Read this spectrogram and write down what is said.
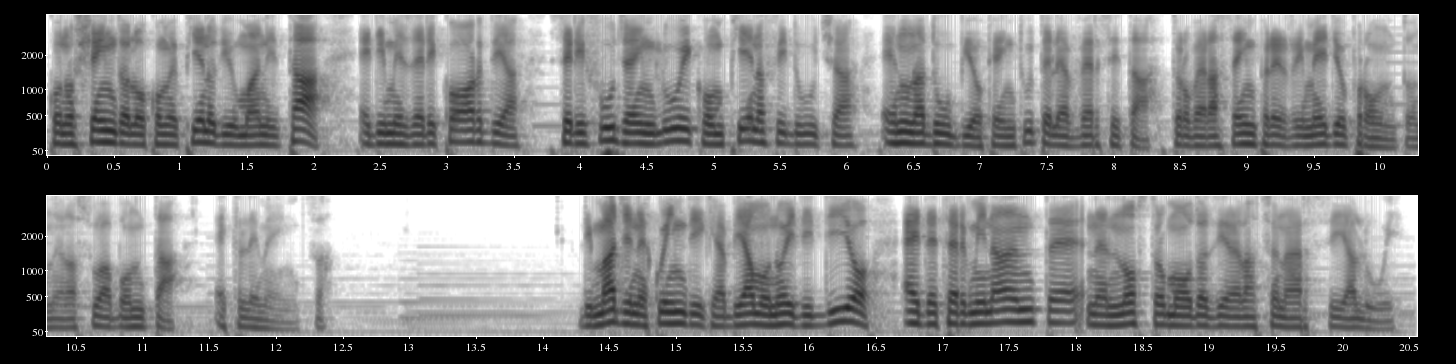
Conoscendolo come pieno di umanità e di misericordia, si rifugia in lui con piena fiducia e non ha dubbio che in tutte le avversità troverà sempre il rimedio pronto nella sua bontà e clemenza. L'immagine quindi che abbiamo noi di Dio è determinante nel nostro modo di relazionarsi a Lui.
